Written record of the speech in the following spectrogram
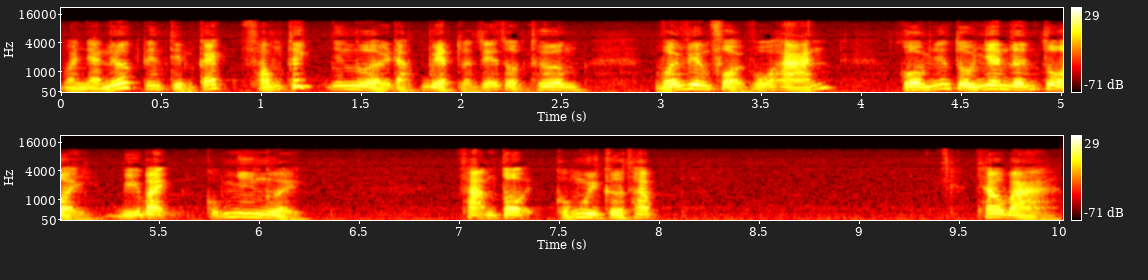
và nhà nước nên tìm cách phóng thích những người đặc biệt là dễ tổn thương với viêm phổi Vũ Hán, gồm những tù nhân lớn tuổi bị bệnh cũng như người phạm tội có nguy cơ thấp. Theo bà,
